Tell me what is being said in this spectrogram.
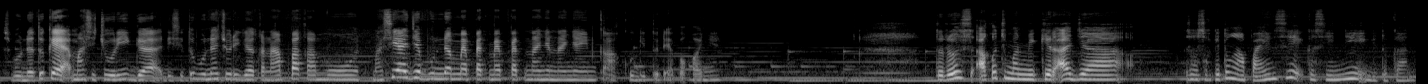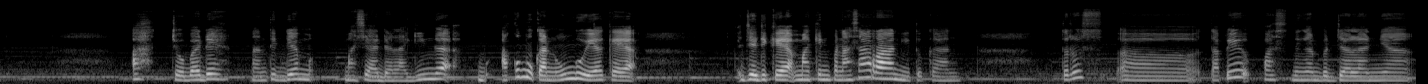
Terus bunda tuh kayak masih curiga. Di situ bunda curiga kenapa kamu? Masih aja bunda mepet-mepet nanya-nanyain ke aku gitu deh pokoknya terus aku cuman mikir aja sosok itu ngapain sih ke sini gitu kan? Ah coba deh nanti dia masih ada lagi nggak? Aku bukan nunggu ya kayak jadi kayak makin penasaran gitu kan. Terus uh, tapi pas dengan berjalannya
